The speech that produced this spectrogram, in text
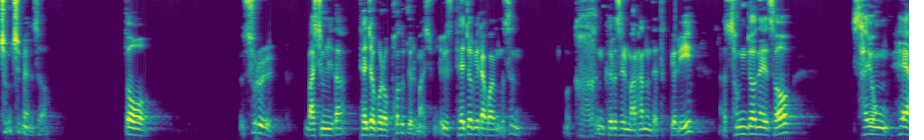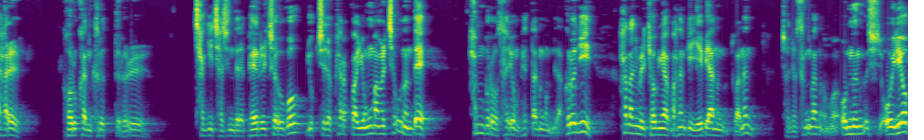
춤추면서 또 술을 마십니다. 대접으로 포도주를 마십니다. 여기서 대접이라고 하는 것은 뭐큰 그릇을 말하는데 특별히 성전에서 사용해야 할 거룩한 그릇들을 자기 자신들의 배를 채우고 육체적 쾌락과 욕망을 채우는데 함부로 사용했다는 겁니다. 그러니 하나님을 경외하고 하나님께 예배하는 것과는 전혀 상관없는 것이죠. 오히려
